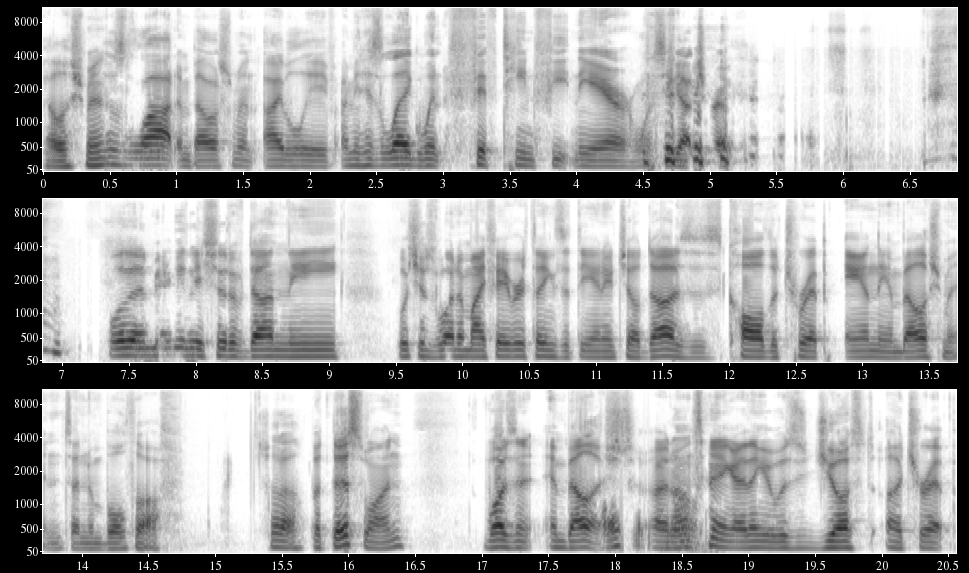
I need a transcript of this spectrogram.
Embellishment. It embellishment, was a lot embellishment, I believe. I mean, his leg went 15 feet in the air once he got tripped. well, then maybe they should have done the, which is one of my favorite things that the NHL does, is call the trip and the embellishment and send them both off. Shut up. But this one, wasn't embellished. Also, I don't no. think. I think it was just a trip.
